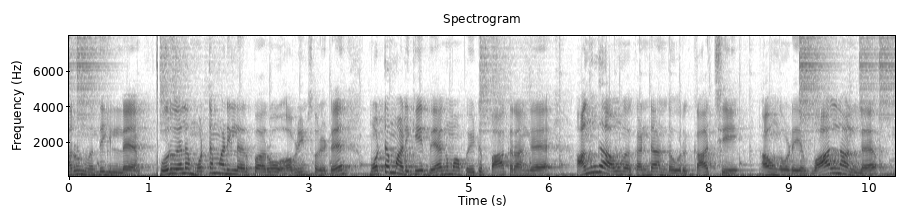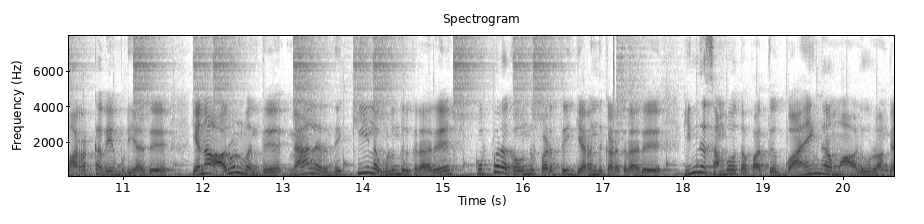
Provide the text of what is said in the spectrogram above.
அருண் வந்து இல்லை. ஒருவேளை மொட்டை மாடியில் இருப்பாரோ அப்படின்னு சொல்லிட்டு மொட்டை மாடிக்கு வேகமாக போயிட்டு பார்க்குறாங்க அங்கே அவங்க கண்ட அந்த ஒரு காட்சி அவங்களுடைய வாழ்நாளில் மறக்கவே முடியாது. ஏன்னா அருண் வந்து மேலேருந்து கீழே விழுந்திருக்கிறாரு. குப்பரை கவுந்து படுத்து இறந்து கிடக்கிறாரு. இந்த சம்பவத்தை பார்த்து பயங்கரமாக அழுகுறாங்க.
